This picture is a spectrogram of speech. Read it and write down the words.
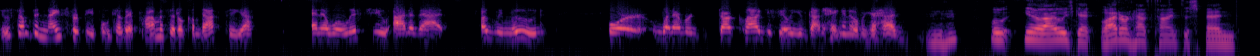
Do something nice for people because I promise it'll come back to you and it will lift you out of that ugly mood or whatever dark cloud you feel you've got hanging over your head. Mm-hmm. Well, you know, I always get, well, I don't have time to spend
